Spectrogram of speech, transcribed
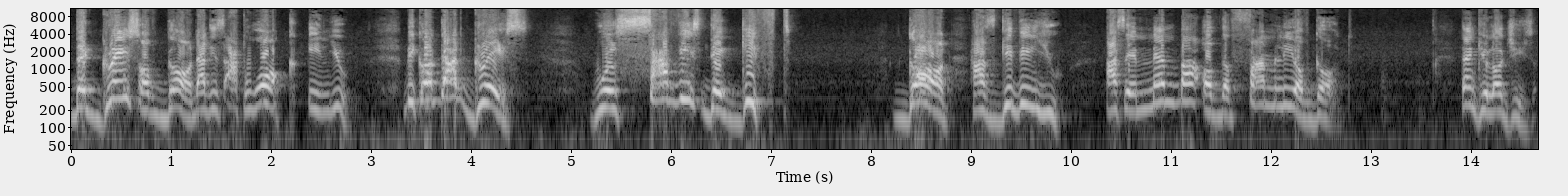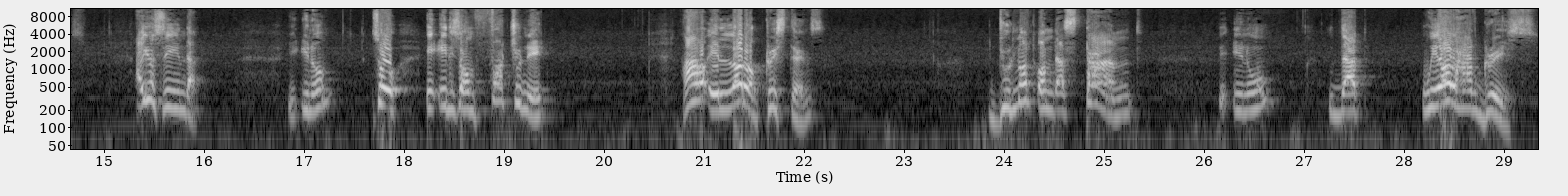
The grace of God that is at work in you. Because that grace will service the gift God has given you as a member of the family of God. Thank you, Lord Jesus. Are you seeing that? You, know, so it, is unfortunate how a lot of Christians do not understand, you know, that we all have grace.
